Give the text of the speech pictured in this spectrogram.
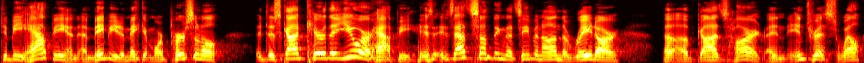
to be happy and, maybe to make it more personal. Does God care that you are happy? Is, is that something that's even on the radar uh, of God's heart and interest? Well,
